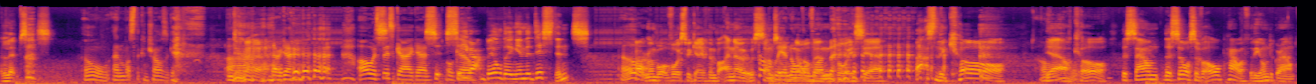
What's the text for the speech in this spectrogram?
ellipsis. Oh, and what's the controls again? Uh, there we go. oh, it's this guy again. S- see girl. that building in the distance? I Oh, can't remember what voice we gave them, but I know it was Probably some sort of northern northern voice. Yeah, that's the core. Yeah, our core. The sound, the source of all power for the underground.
